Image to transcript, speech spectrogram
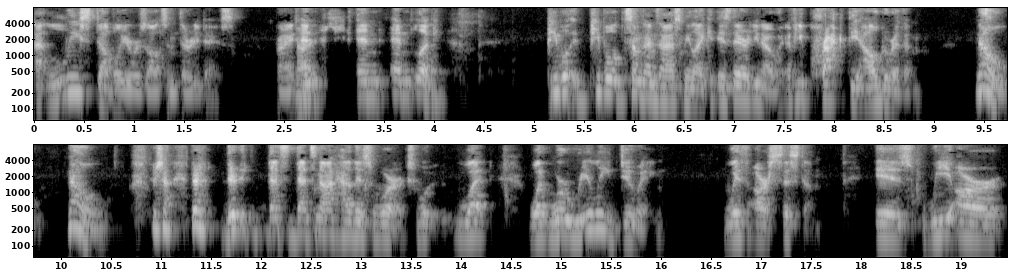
at least double your results in 30 days right, right. and and and look people people sometimes ask me like is there you know have you cracked the algorithm? No no. There's not there, there that's that's not how this works. What what what we're really doing with our system is we are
